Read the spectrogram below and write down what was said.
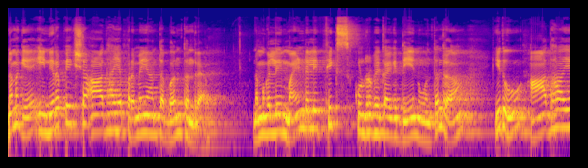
ನಮಗೆ ಈ ನಿರಪೇಕ್ಷ ಆದಾಯ ಪ್ರಮೇಯ ಅಂತ ಬಂತಂದ್ರೆ, ನಮಗಲ್ಲಿ ಮೈಂಡಲ್ಲಿ ಫಿಕ್ಸ್ ಕೊಂಡಿರಬೇಕಾಗಿದ್ದು ಏನು ಅಂತಂದ್ರೆ, ಇದು ಆದಾಯ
